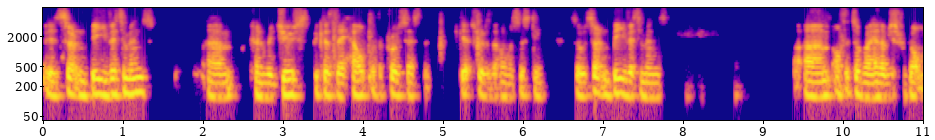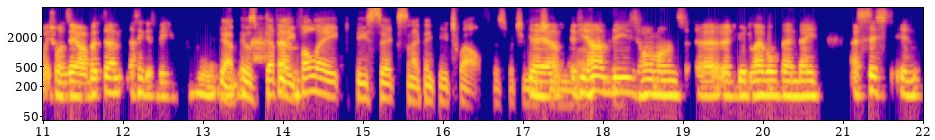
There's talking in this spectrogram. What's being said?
is certain B vitamins um, can reduce because they help with the process that gets rid of the homocysteine. So certain B vitamins, um, off the top of my head, I've just forgotten which ones they are, but um, I think it's B. Yeah, it was definitely um, folate, B6, and I think B12 is what you mentioned. Yeah, if you have these hormones uh, at a good level, then they assist in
